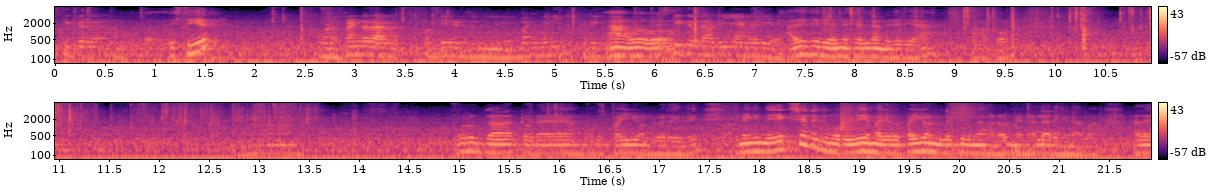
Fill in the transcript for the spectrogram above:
ஸ்டிக்கர் ஸ்டிக்கர் உங்களோட ஃப்ரெண்ட் ஒரு ஆள் அப்படின்னு ஆ, ஓ, ஓ. அது சரி என்ன செல்லன்னு சரியா பார்ப்போம். ஒரு காட்டோட ஒரு பை ஒன்று வருது. இன்னைக்கு இந்த எக்ஷனுக்கு ஒரு இதே மாதிரி ஒரு பை ஒன்று வச்சுருந்தாங்க உண்மை நல்லா இருக்குண்ணாப்பா அதை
